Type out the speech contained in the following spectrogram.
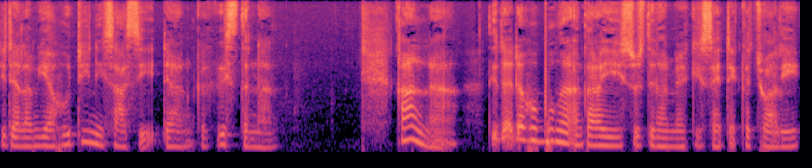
di dalam Yahudinisasi dan kekristenan. Karena tidak ada hubungan antara Yesus dengan Melkisedek kecuali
